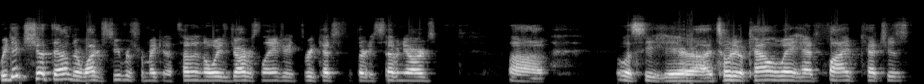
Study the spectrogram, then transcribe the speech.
We did shut down their wide receivers for making a ton of noise. Jarvis Landry had three catches for 37 yards. Uh, let's see here. Uh, Antonio Callaway had five catches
